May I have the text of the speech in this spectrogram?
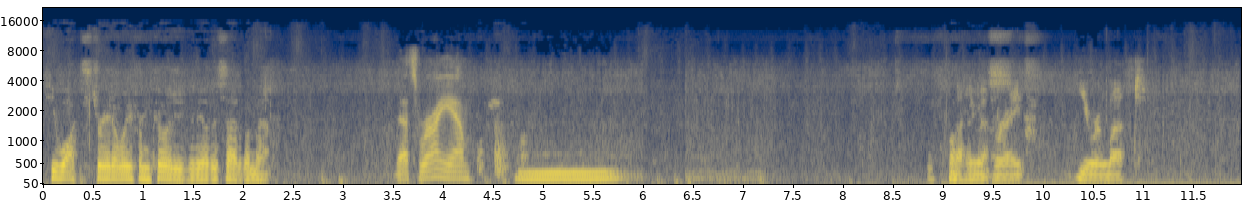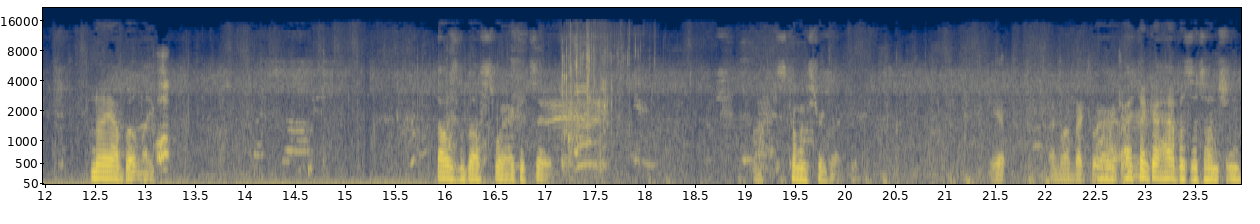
He walked straight away from Cody to the other side of the map. That's where I am. Mm, no, he went right. You were left. No, yeah, but like. That was the best way I could say it. Ah, he's coming straight back here. Yep. I'm going back to where Alright, I think I have his attention.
